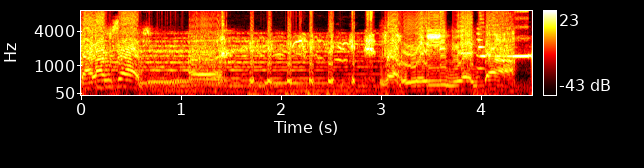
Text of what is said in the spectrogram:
সালাম স্যার। রাহুল বেটা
